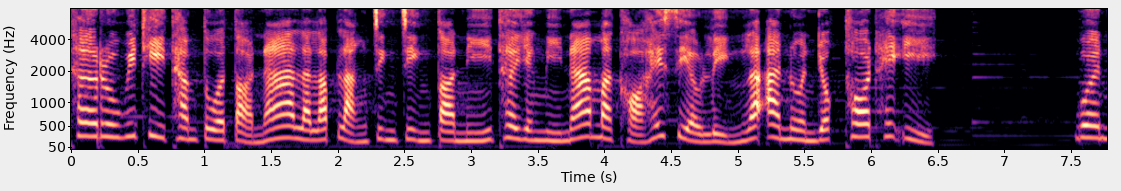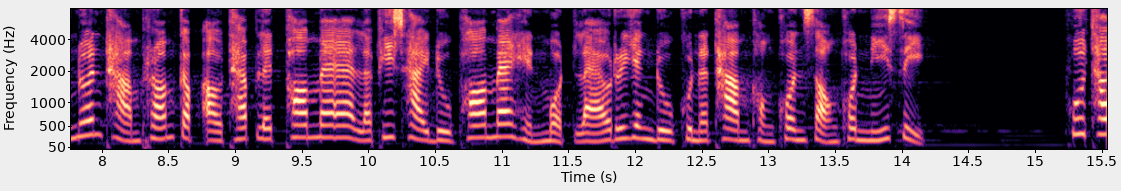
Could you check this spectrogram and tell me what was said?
เธอรู้วิธีทำตัวต่อหน้าและรับหลังจริง ๆ ตอนนี้เธอยังมีหน้ามาขอให้เสี่ยวหลิงและอานวนยกโทษให้อีก เวิร์นนวนถามพร้อมกับเอาแท็บเล็ตพ่อแม่และพี่ชายดูพ่อแม่เห็นหมดแล้วหรือยังดูคุณธรรมของคนสองคนนี้สิ ผู้เท่า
